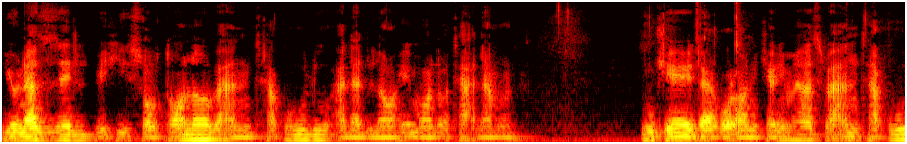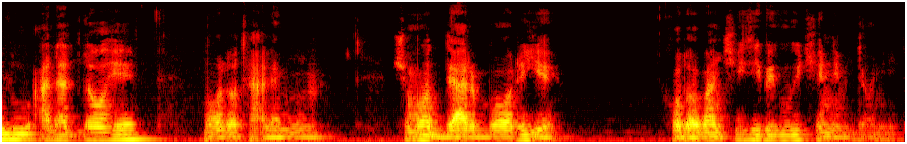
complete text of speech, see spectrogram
ینزل بهی سلطانا و ان تقولوا علی الله ما لا تعلمون. اینکه در قرآن کریم هست و ان تقولوا علی الله ما لا تعلمون. شما درباره خداوند چیزی بگویید که نمی‌دانید.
